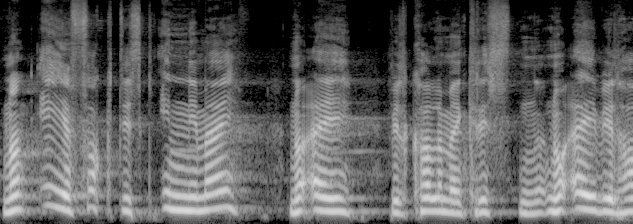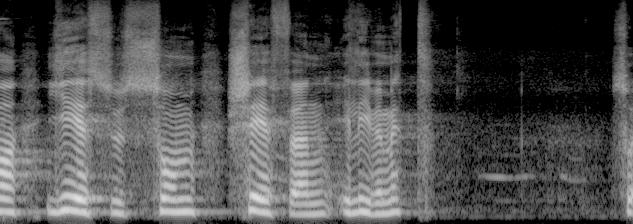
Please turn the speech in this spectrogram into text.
Men han er faktisk inni meg når jeg vil kalle meg kristen, når jeg vil ha Jesus som sjefen i livet mitt. Så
